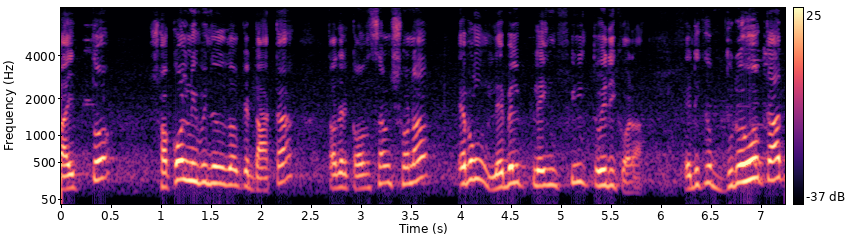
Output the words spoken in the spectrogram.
দায়িত্ব, সকল নিবন্ধিত দলকে ডাকা, তাদের কনসার্ন শোনা এবং লেভেল প্লেইং ফিল্ড তৈরি করা। এটি খুব দুরূহ কাজ।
